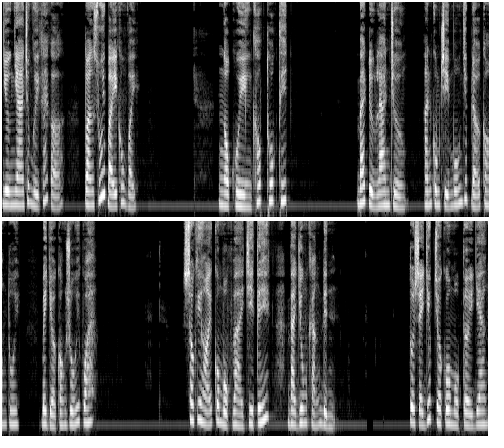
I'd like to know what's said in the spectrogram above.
Nhường nhà cho người khác ở? Toàn suối bậy không vậy? Ngọc Huyền khóc thuốc thiết Bác đường Lan Trường, Anh cũng chỉ muốn giúp đỡ con tôi Bây giờ con rối quá. Sau khi hỏi cô một vài chi tiết, Bà Dung khẳng định, Tôi sẽ giúp cho cô một thời gian,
